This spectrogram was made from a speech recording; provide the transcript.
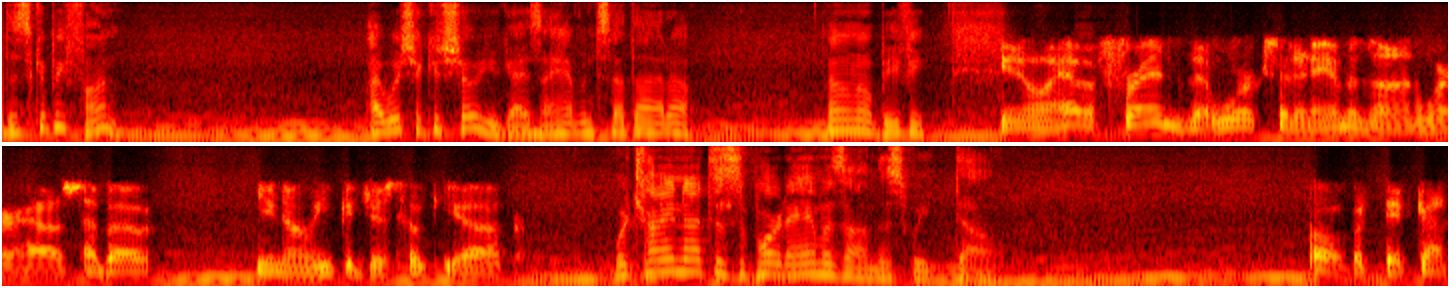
This could be fun. I wish I could show you guys. I haven't set that up. I don't know, beefy. You know, I have a friend that works at an Amazon warehouse. How about, you know, he could just hook you up? We're trying not to support Amazon this week, though. Oh, but they've got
